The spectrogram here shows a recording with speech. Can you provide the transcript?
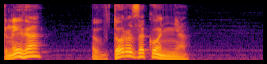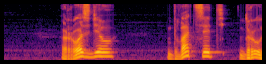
Книга Второзаконня, розділ 22.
